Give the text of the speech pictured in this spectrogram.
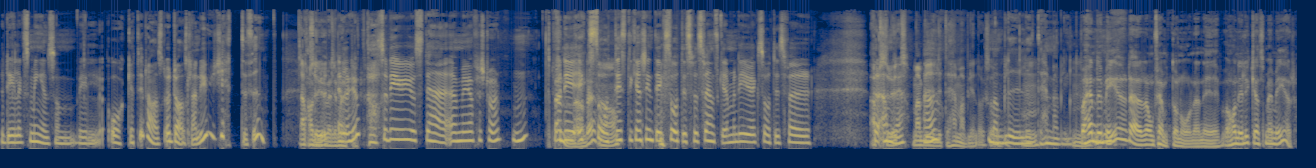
För det är liksom ingen som vill åka till Dalsland. Och Dalsland är ju jättefint, Ja, det är Absolut. väldigt eller hur? Så det är ju just det här, eh, men jag förstår. Mm. För det är exotiskt, det kanske inte är exotiskt för svenskar, men det är ju exotiskt för Absolut. andra. Man blir Ja. lite hemmablind också. Man blir lite Mm. hemmablind. Mm. Vad händer mer där om 15 år? När ni, vad har ni lyckats med mer?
